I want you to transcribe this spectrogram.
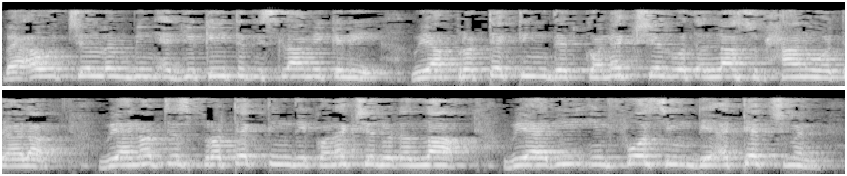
by our children being educated Islamically, we are protecting that connection with Allah subhanahu wa ta'ala. We are not just protecting the connection with Allah, we are reinforcing the attachment,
